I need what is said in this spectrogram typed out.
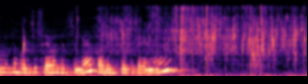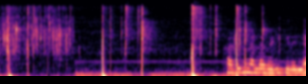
உளுந்த பருப்பு செவந்துருச்சுங்க. கடுகு சேர்த்துக்கிறேங்க. கடுகு நல்லா வெடிக்குதுங்க.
